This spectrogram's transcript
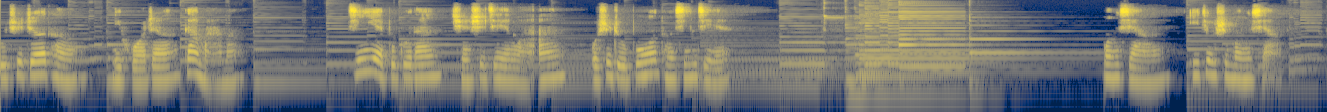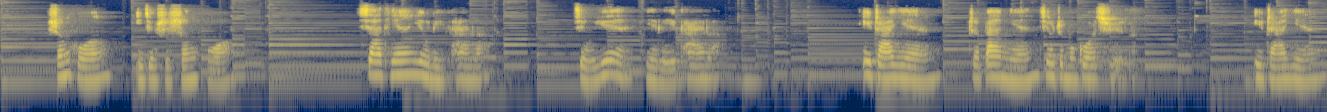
不去折腾，你活着干嘛呢？今夜不孤单，全世界晚安。我是主播童心杰。梦想依旧是梦想，生活依旧是生活。夏天又离开了，九月也离开了，一眨眼，这半年就这么过去了。一眨眼，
